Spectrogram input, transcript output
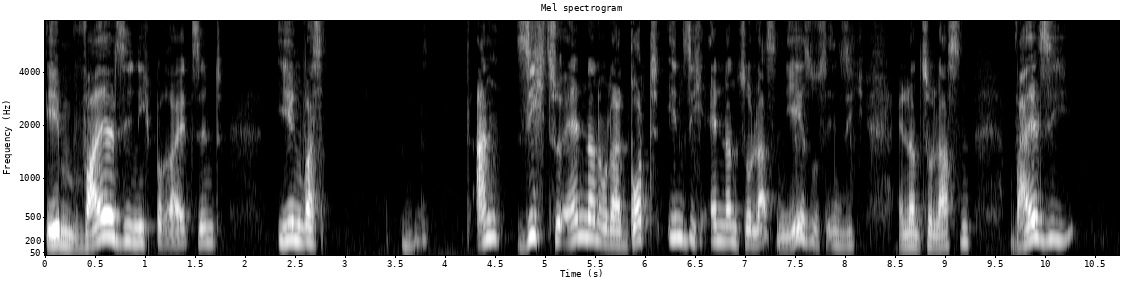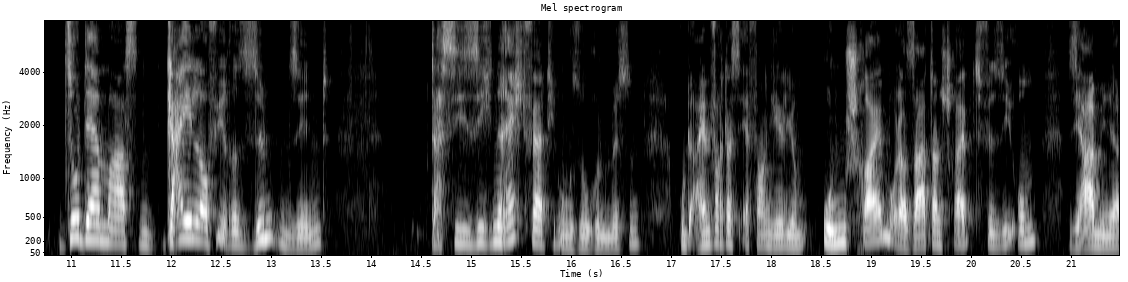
eben weil sie nicht bereit sind, irgendwas an sich zu ändern oder Gott in sich ändern zu lassen, Jesus in sich ändern zu lassen, weil sie so dermaßen geil auf ihre Sünden sind, dass sie sich eine Rechtfertigung suchen müssen und einfach das Evangelium umschreiben oder Satan schreibt es für sie um. Sie haben ihn ja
